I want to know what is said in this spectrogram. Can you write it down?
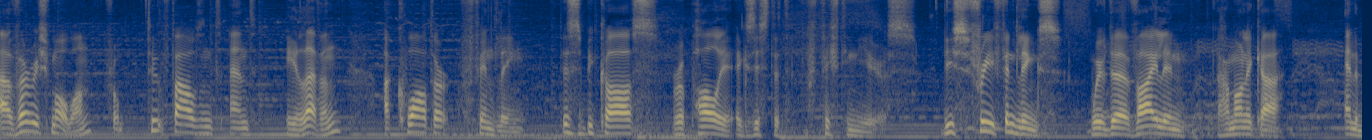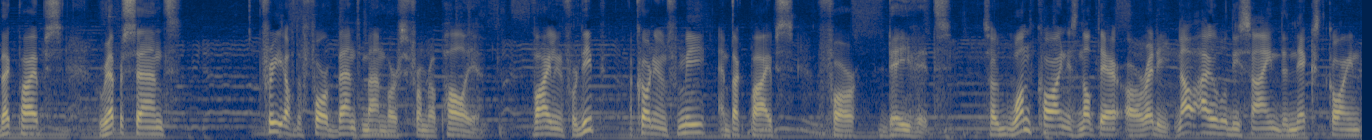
a very small one from 2011, a quarter Findling. This is because Rapalje existed for 15 years. These three Findlings with the violin, the harmonica and the bagpipes represent three of the four band members from Rapalje. Violin for Dieb, accordion for me and bagpipes for David. So one coin is not there already. Now I will design the next coin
